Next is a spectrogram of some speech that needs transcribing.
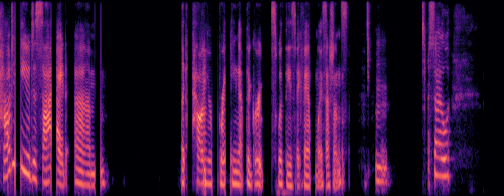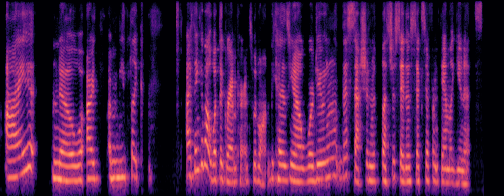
how do you decide um like how you're breaking up the groups with these big family sessions? Mm. so i know i i mean like i think about what the grandparents would want because you know we're doing this session with let's just say those six different family units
